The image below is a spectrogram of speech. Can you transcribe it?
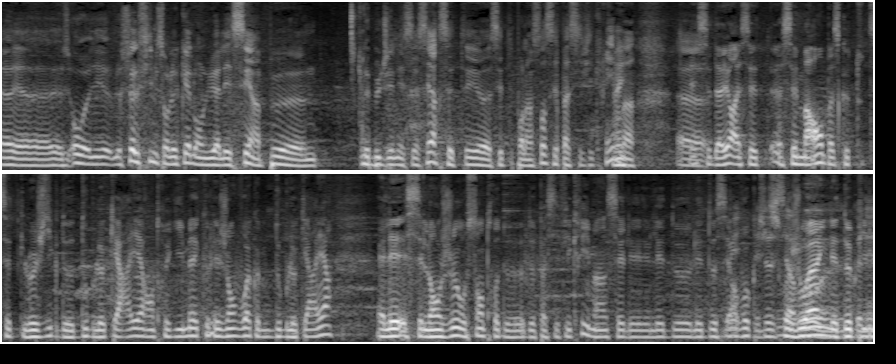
euh, oh, le seul film sur lequel on lui a laissé un peu euh, le budget nécessaire, c'était, c'était pour l'instant, c'est Pacific Rim. Oui. Euh, Et c'est d'ailleurs assez, assez marrant parce que toute cette logique de double carrière entre guillemets que les gens voient comme double carrière. Elle est, c'est l'enjeu au centre de, de Pacific Rim. Hein. C'est les, les deux, les deux cerveaux qui deux se cerveaux, rejoignent, les euh, deux pilotes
